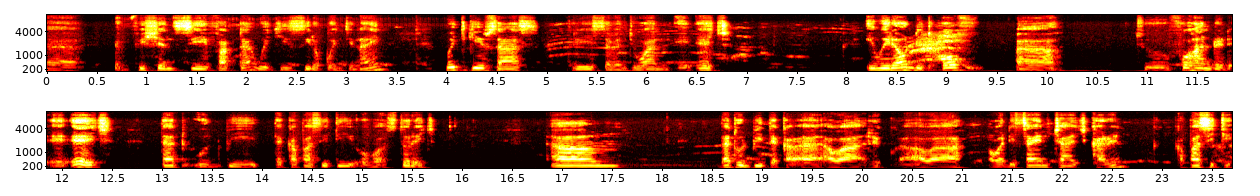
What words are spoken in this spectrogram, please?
uh, efficiency factor which is 0.9 which gives us 371 AH. If we round it off uh, to 400 AH, that would be the capacity of our storage. Um, that would be the uh, our our our design charge current capacity.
